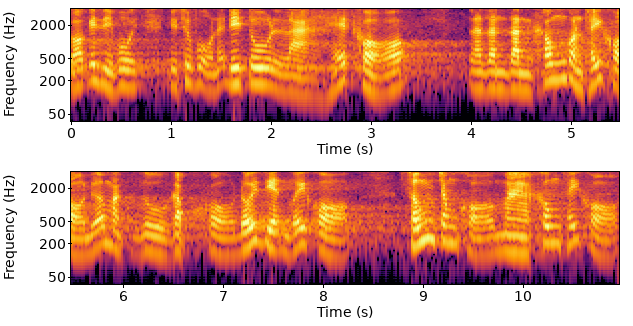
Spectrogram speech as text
có cái gì vui? Thì sư phụ nói đi tu là hết khổ, là dần dần không còn thấy khổ nữa, mặc dù gặp khổ đối diện với khổ sống trong khổ mà không thấy khổ.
